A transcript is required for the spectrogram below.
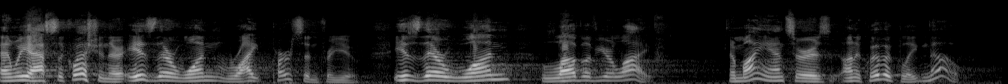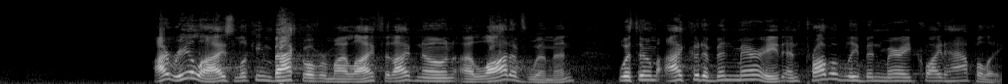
And we ask the question there is there one right person for you? Is there one love of your life? And my answer is unequivocally no. I realize, looking back over my life, that I've known a lot of women with whom I could have been married and probably been married quite happily.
